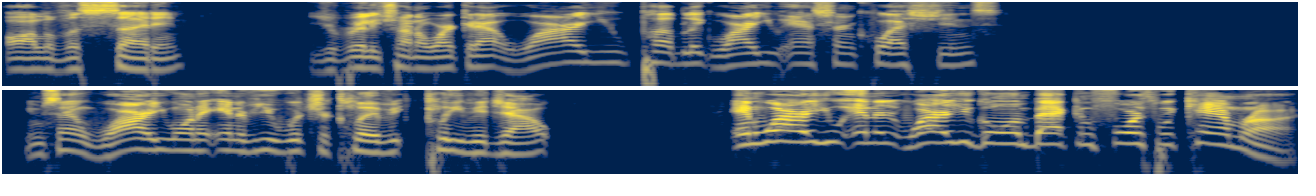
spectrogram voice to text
All of a sudden, you're really trying to work it out. Why are you public? Why are you answering questions? You know what I'm saying? Why are you on an interview with your cleav- cleavage out? And why are you in why are you going back and forth with Cam'ron?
